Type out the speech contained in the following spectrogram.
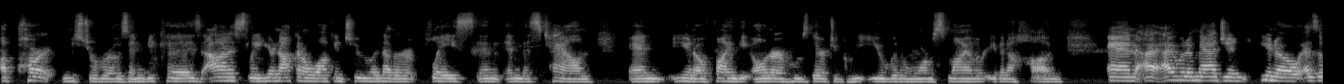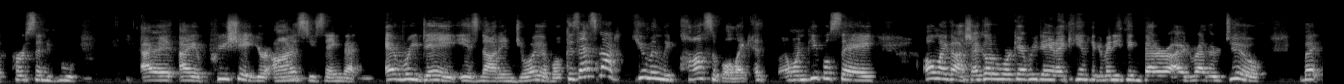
apart, Mr. Rosen, because honestly, you're not going to walk into another place in, in this town and, you know, find the owner who's there to greet you with a warm smile or even a hug. And I, I would imagine, you know, as a person who I, I, appreciate your honesty saying that every day is not enjoyable because that's not humanly possible. Like when people say, oh my gosh, I go to work every day and I can't think of anything better I'd rather do. But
